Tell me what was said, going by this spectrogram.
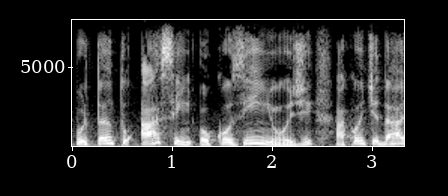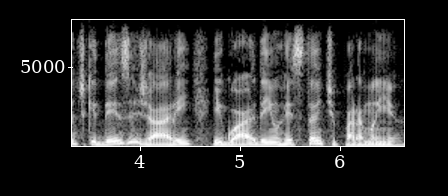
Portanto, assem ou cozinhem hoje a quantidade que desejarem e guardem o restante para amanhã.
